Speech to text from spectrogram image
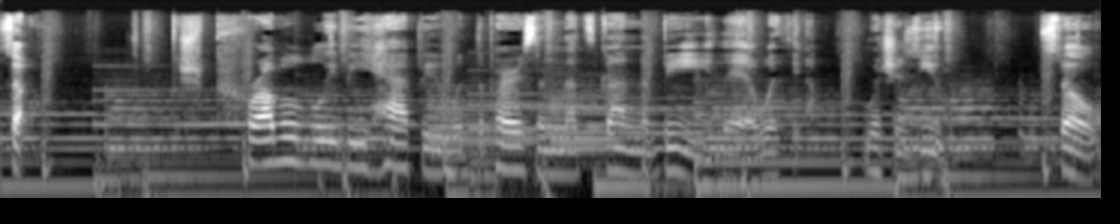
So, probably be happy with the person that's gonna be there with you, which is you. So,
